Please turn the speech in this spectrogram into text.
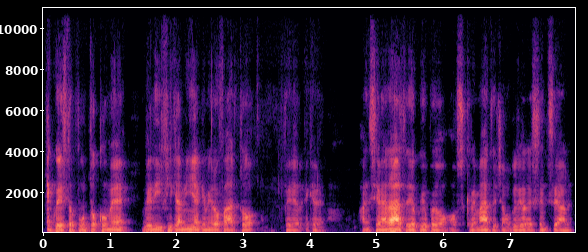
e questo appunto come verifica mia che mi ero fatto per, che, insieme ad altre, io qui poi ho scremato diciamo così l'essenziale.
